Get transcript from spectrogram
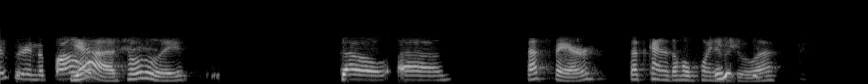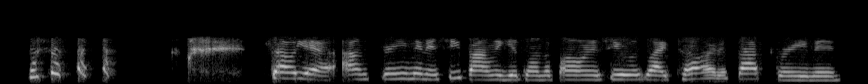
answering the phone? Yeah, totally. So, uh, that's fair. That's kind of the whole point of a doula. so yeah, I'm screaming and she finally gets on the phone and she was like, Tell her to stop screaming.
